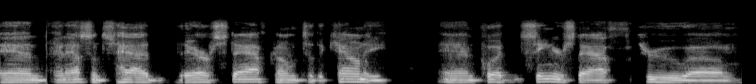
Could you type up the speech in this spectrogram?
and in essence had their staff come to the county and put senior staff through um,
